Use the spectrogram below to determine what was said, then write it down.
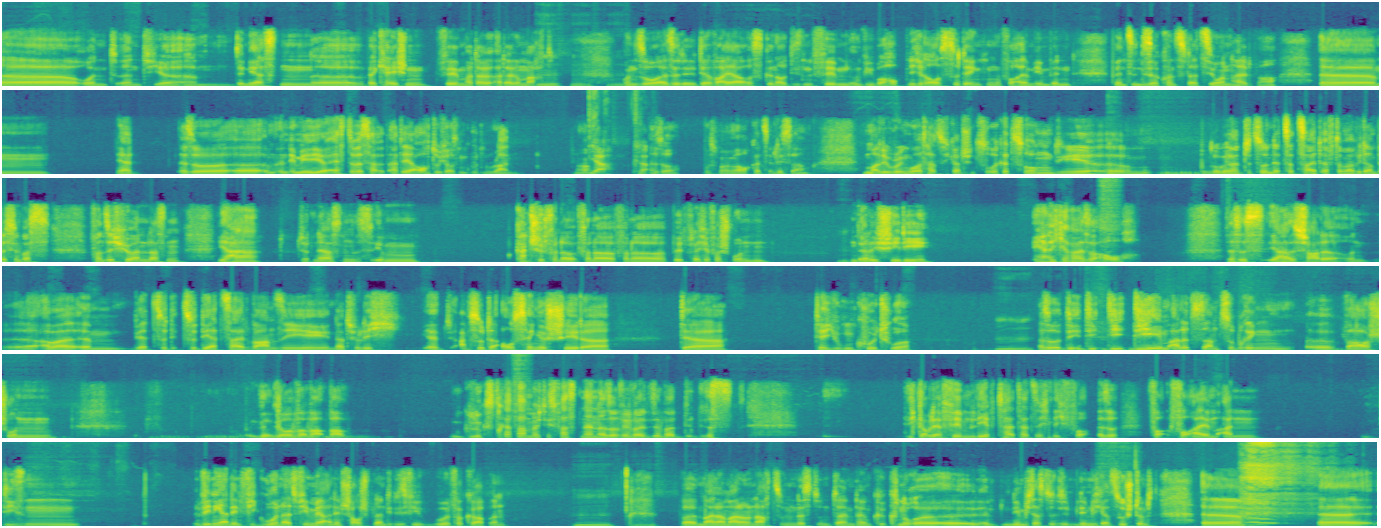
Äh, und, und hier ähm, den ersten äh, Vacation-Film hat er, hat er gemacht mhm, mhm. und so. Also der, der, war ja aus genau diesen Filmen irgendwie überhaupt nicht rauszudenken, vor allem eben, wenn es in dieser Konstellation halt war. Ähm, ja, also äh, Emilio Estevez hat, hatte ja auch durchaus einen guten Run. Ne? Ja, klar. Also muss man mir auch ganz ehrlich sagen. Molly Ringwald hat sich ganz schön zurückgezogen. Die ähm, hat jetzt so in letzter Zeit öfter mal wieder ein bisschen was von sich hören lassen. Ja, Judd Nelson ist eben ganz schön von der, von der, von der Bildfläche verschwunden. Und Ali Sheedy ehrlicherweise auch. Das ist, ja, ist schade. Und, äh, aber ähm, ja, zu, zu der Zeit waren sie natürlich ja, absolute Aushängeschilder der, der Jugendkultur. Mhm. Also die, die, die, die eben alle zusammenzubringen, äh, war schon, ich glaube, war, war, war ein Glückstreffer, möchte ich es fast nennen. Also das, ich glaube, der Film lebt halt tatsächlich vor, also vor, vor allem an diesen weniger an den Figuren als vielmehr an den Schauspielern, die diese Figuren verkörpern. Hm. Weil meiner Meinung nach zumindest, und dein, dein Knurre, äh, nehme ich, dass du dem nicht ganz zustimmst, ähm, äh,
